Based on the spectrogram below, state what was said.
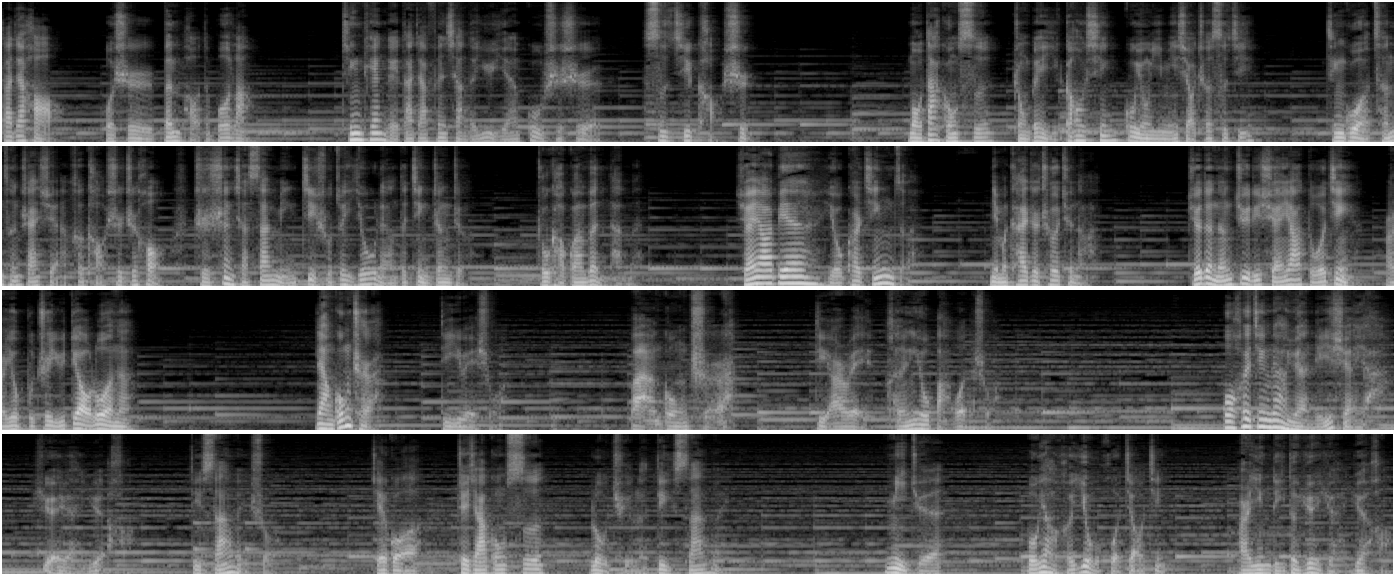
大家好，我是奔跑的波浪。今天给大家分享的寓言故事是司机考试。某大公司准备以高薪雇佣一名小车司机，经过层层筛选和考试之后，只剩下三名技术最优良的竞争者。主考官问他们：“悬崖边有块金子，你们开着车去拿，觉得能距离悬崖多近而又不至于掉落呢？”两公尺，第一位说。半公尺，第二位很有把握地说。我会尽量远离悬崖，越远越好。第三位说。结果这家公司录取了第三位。秘诀：不要和诱惑较劲，而应离得越远越好。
